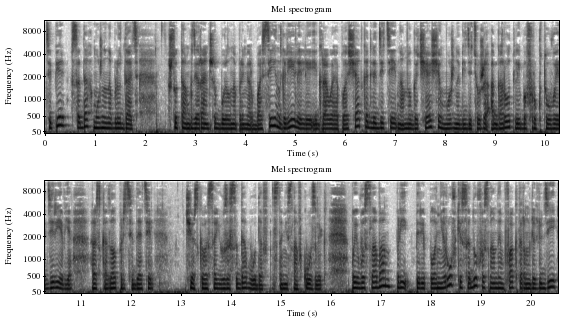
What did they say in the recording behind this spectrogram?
Теперь в садах можно наблюдать что там, где раньше был, например, бассейн, гриль или игровая площадка для детей, намного чаще можно видеть уже огород либо фруктовые деревья, рассказал председатель Чешского союза садоводов Станислав Козлик. По его словам, при перепланировке садов основным фактором для людей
